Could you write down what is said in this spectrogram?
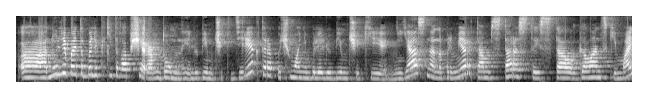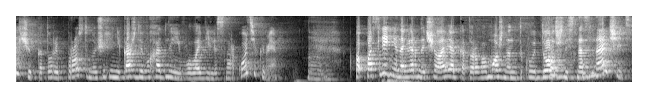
А, ну, либо это были какие-то вообще рандомные любимчики директора. Почему они были любимчики, неясно. Например, там старостой стал голландский мальчик, который просто, ну, чуть ли не каждые выходные его ловили с наркотиками. Mm последний, наверное, человек, которого можно на такую должность назначить,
